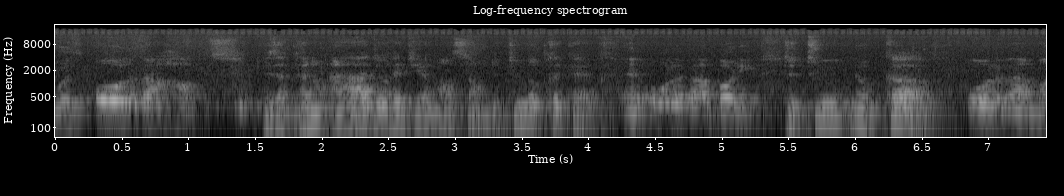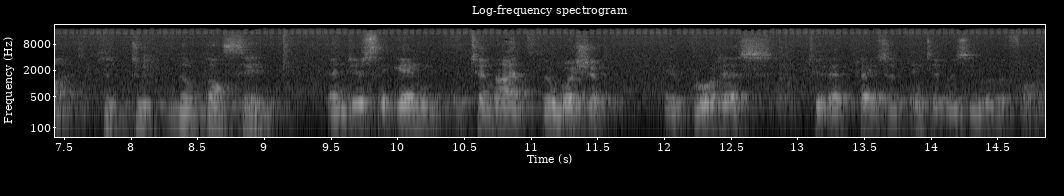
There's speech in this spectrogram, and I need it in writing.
with all of our hearts Nous apprenons à adorer Dieu ensemble, de tout notre cœur, and all of our bodies, de tous nos corps, all of our minds. de toutes nos pensées. And just again tonight, the worship, it brought us to that place of intimacy with the Father.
